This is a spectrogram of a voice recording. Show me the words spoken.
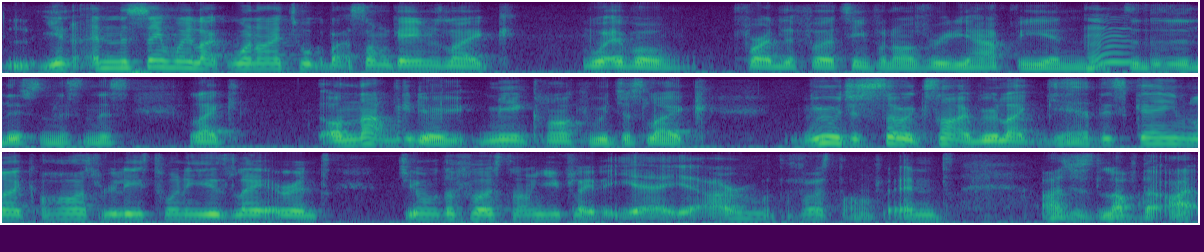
you know, in the same way like when I talk about some games like whatever Friday the Thirteenth when I was really happy and da- this and this and this, like on that video, me and Clarky were just like, we were just so excited. We were like, yeah, this game, like, oh, it's released 20 years later, and do you remember the first time you played it? Yeah, yeah, I remember the first time. I played it. And I just love that. I,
